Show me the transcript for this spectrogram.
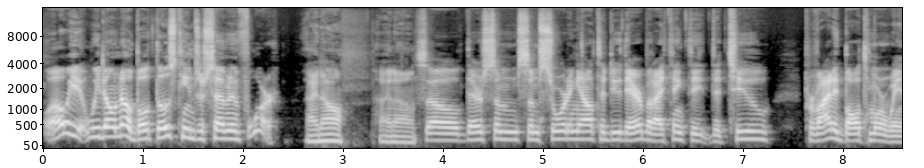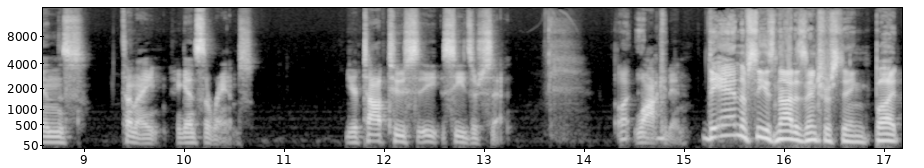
Well, we we don't know. Both those teams are seven and four. I know. I know. So there's some some sorting out to do there, but I think the the two provided Baltimore wins tonight against the Rams, your top two se- seeds are set. Uh, Lock it in. The NFC is not as interesting, but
